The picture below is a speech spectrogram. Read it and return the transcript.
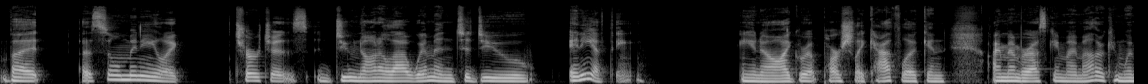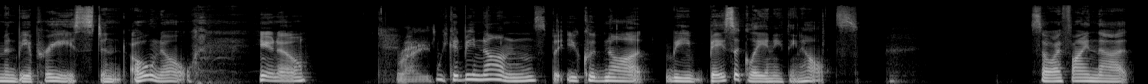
but uh, so many like churches do not allow women to do anything. You know, I grew up partially Catholic, and I remember asking my mother, "Can women be a priest?" And oh no, you know, right? We could be nuns, but you could not be basically anything else. So I find that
